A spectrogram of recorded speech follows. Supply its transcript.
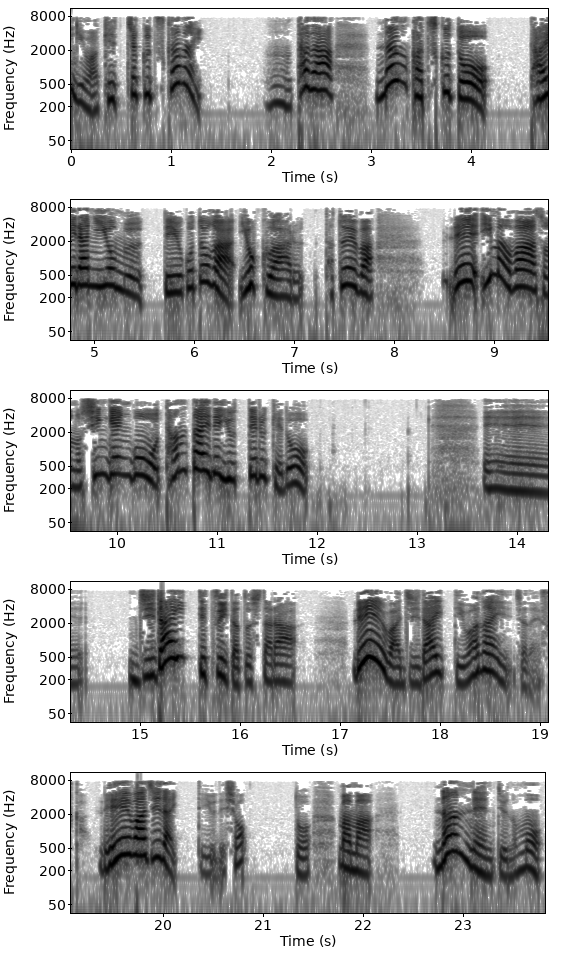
ぐには決着つかない。うん、ただ、なんかつくと、平らに読むっていうことがよくある。例えば、令、今はその新元号を単体で言ってるけど、えー、時代ってついたとしたら、令和時代って言わないじゃないですか。令和時代って言うでしょ？と、まあまあ、何年っていうのも、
